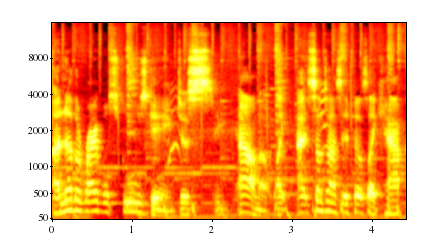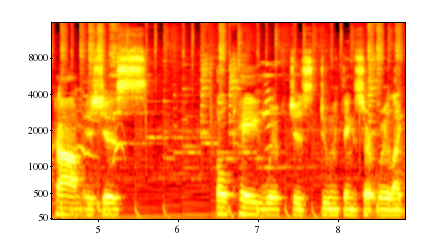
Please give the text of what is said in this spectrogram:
another rival schools game. Just I don't know. Like I, sometimes it feels like Capcom is just okay with just doing things a certain way. Like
